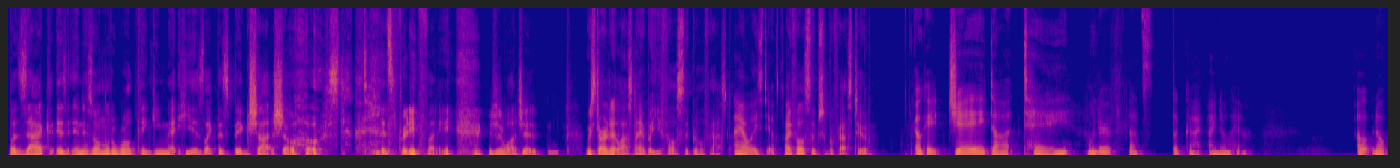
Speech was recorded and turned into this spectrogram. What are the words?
but Zach is in his own little world thinking that he is like this big shot show host. it's pretty funny. You should watch it. We started it last night, but you fell asleep real fast. I always do. I fell asleep super fast too. Okay, J. Tay. I wonder if that's the guy. I know him. Oh no,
